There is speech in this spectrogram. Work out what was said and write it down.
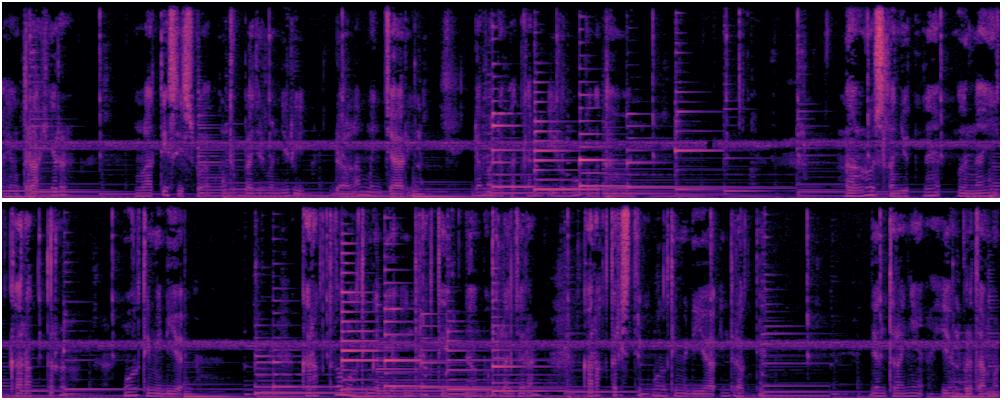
Nah, yang terakhir, melatih siswa untuk belajar mandiri dalam mencari dan mendapatkan ilmu pengetahuan. Lalu selanjutnya mengenai karakter multimedia. Karakter multimedia interaktif dalam pembelajaran karakteristik multimedia interaktif di antaranya yang pertama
